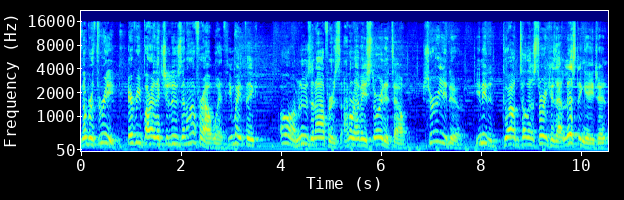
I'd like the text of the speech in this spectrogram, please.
Number three, every buyer that you lose an offer out with. You might think, oh, I'm losing offers. I don't have any story to tell. Sure you do. You need to go out and tell that story because that listing agent,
